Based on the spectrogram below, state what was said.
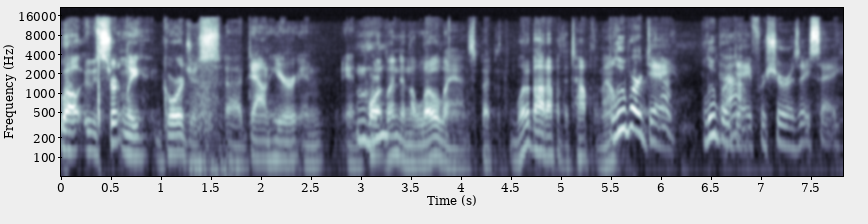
Well, it was certainly gorgeous uh, down here in, in Mm-hmm. Portland in the lowlands, but what about up at the top of the mountain? Bluebird day. Bluebird Yeah. day for sure, as they say.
